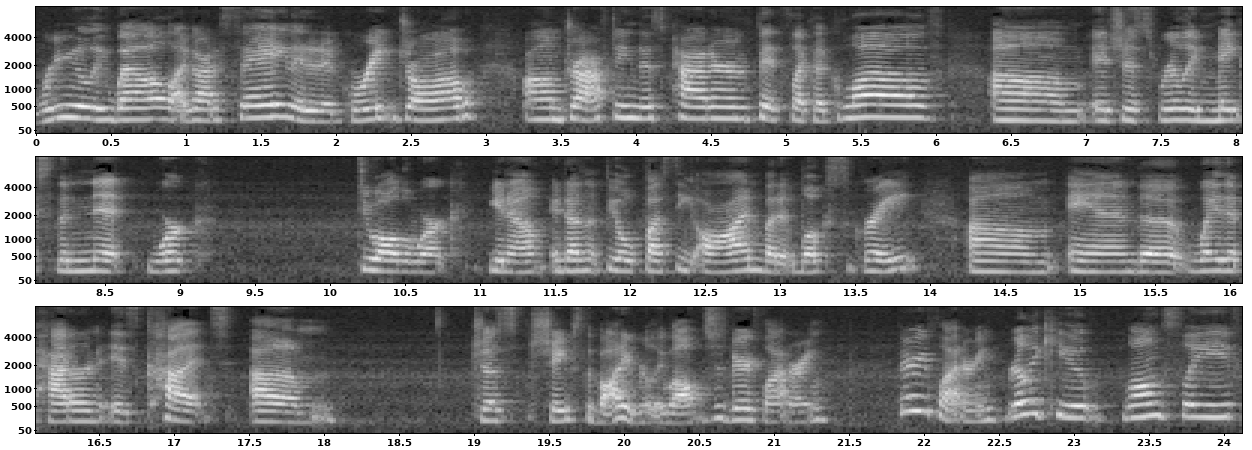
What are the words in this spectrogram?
really well. I gotta say, they did a great job um, drafting this pattern. Fits like a glove. Um, it just really makes the knit work, do all the work, you know. It doesn't feel fussy on, but it looks great. Um, and the way the pattern is cut um, just shapes the body really well. It's just very flattering. Very flattering. Really cute. Long sleeve.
